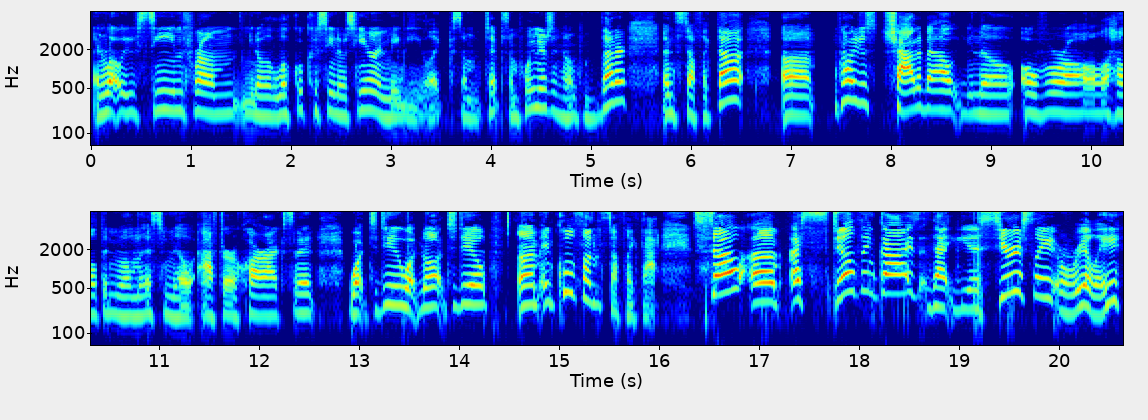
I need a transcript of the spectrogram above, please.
and what we've seen from you know the local casinos here and maybe like some tips and pointers and how it can be better and stuff like that. Um, probably just chat about you know overall health and wellness you know after a car accident what to do what not to do um, and cool fun stuff like that. So um, i still think guys that you seriously really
